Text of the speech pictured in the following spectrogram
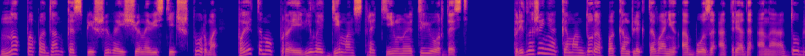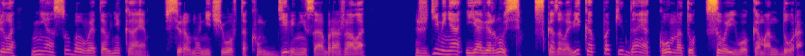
Но попаданка спешила еще навестить шторма, поэтому проявила демонстративную твердость. Предложение командора по комплектованию обоза отряда она одобрила, не особо в это вникая. Все равно ничего в таком деле не соображала. «Жди меня, я вернусь», – сказала Вика, покидая комнату своего командора.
